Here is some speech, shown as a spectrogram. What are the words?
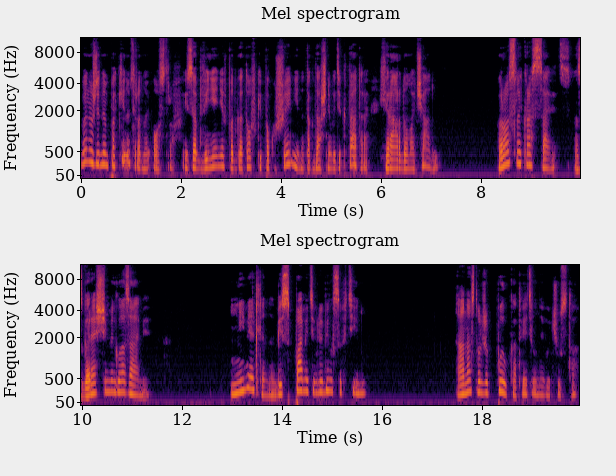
вынужденным покинуть родной остров из-за обвинения в подготовке покушений на тогдашнего диктатора Херардо Мачаду. Рослый красавец с горящими глазами немедленно, без памяти влюбился в Тину. А она столь же пылко ответила на его чувства.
